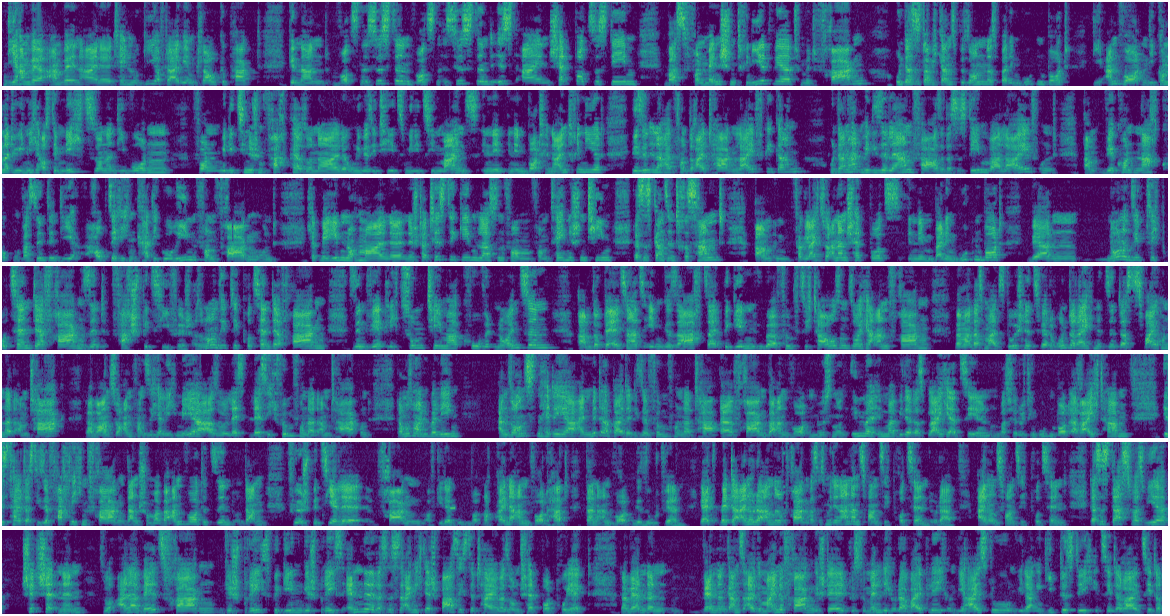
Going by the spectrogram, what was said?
die haben wir, haben wir in eine Technologie auf der IBM Cloud gepackt, genannt Watson Assistant. Watson Assistant ist ein Chatbot-System, was von Menschen trainiert wird mit Fragen. Und das ist, glaube ich, ganz besonders bei dem guten Bot. Die Antworten, die kommen natürlich nicht aus dem Nichts, sondern die wurden von medizinischem Fachpersonal der Universitätsmedizin Mainz in den, in den Bot hineintrainiert. Wir sind innerhalb von drei Tagen live gegangen und dann hatten wir diese Lernphase. Das System war live und ähm, wir konnten nachgucken, was sind denn die hauptsächlichen Kategorien von Fragen. Und ich habe mir eben noch mal eine, eine Statistik geben lassen vom, vom technischen Team. Das ist ganz interessant. Ähm, Im Vergleich zu anderen Chatbots, in dem, bei dem guten Bot werden 79 Prozent der Fragen sind fachspezifisch. Also 79 Prozent der Fragen sind wirklich zum Thema Covid-19. Ähm, Dr. Elzner hat es eben gesagt, seit Beginn über 50.000 solcher Anfragen. Wenn man das mal als Durchschnittswert runterrechnet, sind das 200 am Tag. Da waren zu Anfang sicherlich mehr, also lässig 500 am Tag. Und da muss man überlegen, Ansonsten hätte ja ein Mitarbeiter diese 500 Ta äh, Fragen beantworten müssen und immer, immer wieder das Gleiche erzählen. Und was wir durch den guten Bot erreicht haben, ist halt, dass diese fachlichen Fragen dann schon mal beantwortet sind und dann für spezielle Fragen, auf die der guten Bot noch keine Antwort hat, dann Antworten gesucht werden. Ja, jetzt wird der eine oder andere fragen, was ist mit den anderen 20 Prozent oder 21 Prozent? Das ist das, was wir Chit-Chat nennen, so aller Weltsfragen, Gesprächsbeginn, Gesprächsende. Das ist eigentlich der spaßigste Teil bei so einem Chatbot-Projekt. Da werden dann werden dann ganz allgemeine Fragen gestellt, bist du männlich oder weiblich und wie heißt du und wie lange gibt es dich, etc. etc.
